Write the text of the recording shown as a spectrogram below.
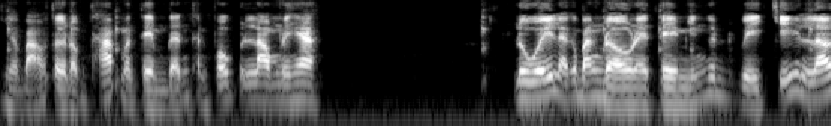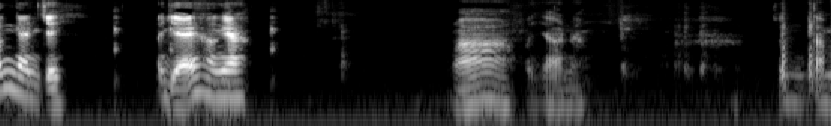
Giờ bảo từ Đồng Tháp mình tìm đến thành phố Vĩnh Long đi ha. Lưu ý là cái bản đồ này tìm những cái vị trí lớn nha anh chị nó dễ hơn nha đó bây giờ nè. Trung tâm,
